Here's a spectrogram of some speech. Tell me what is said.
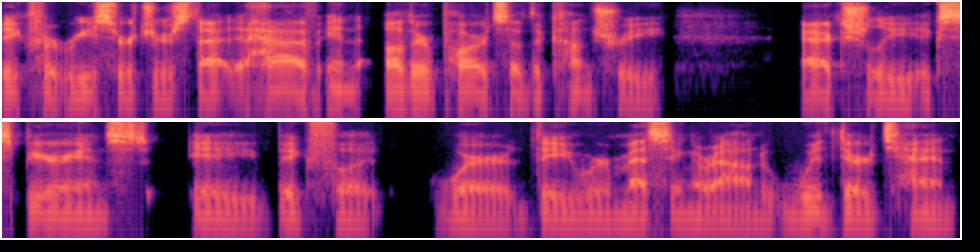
Bigfoot researchers that have in other parts of the country actually experienced a Bigfoot where they were messing around with their tent,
